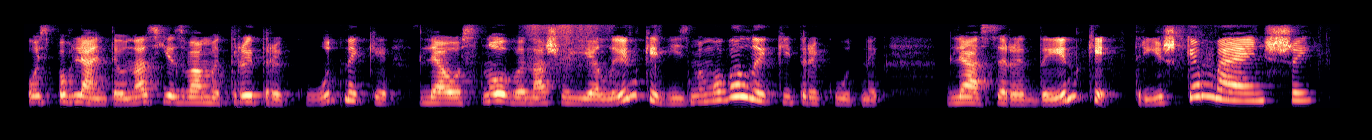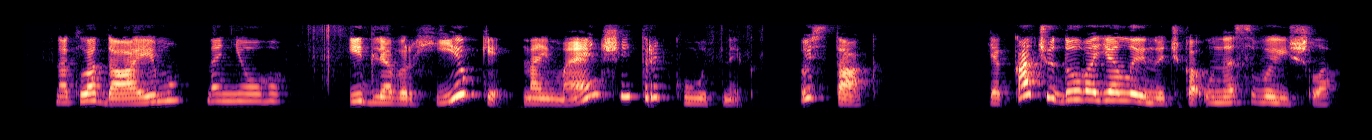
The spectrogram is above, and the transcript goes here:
Ось погляньте, у нас є з вами три трикутники. Для основи нашої ялинки візьмемо великий трикутник. Для серединки трішки менший. Накладаємо на нього. І для верхівки найменший трикутник. Ось так. Яка чудова ялиночка у нас вийшла.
